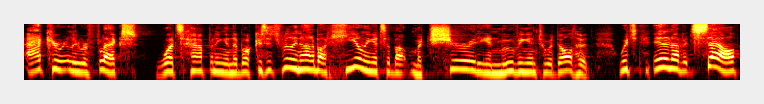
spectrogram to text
accurately reflects what's happening in the book because it's really not about healing, it's about maturity and moving into adulthood, which in and of itself,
